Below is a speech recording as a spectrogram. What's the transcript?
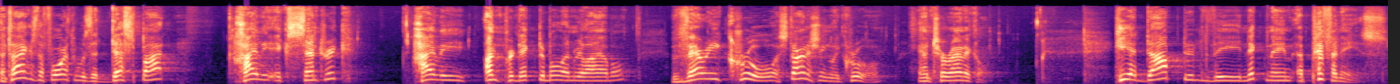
Antiochus IV was a despot, highly eccentric, highly unpredictable, unreliable, very cruel, astonishingly cruel, and tyrannical. He adopted the nickname Epiphanes,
